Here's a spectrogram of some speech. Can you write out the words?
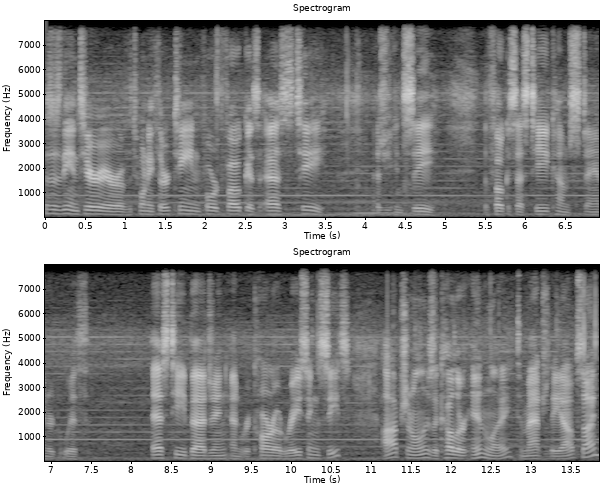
This is the interior of the 2013 Ford Focus ST. As you can see, the Focus ST comes standard with ST badging and Recaro racing seats. Optional is a color inlay to match the outside.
